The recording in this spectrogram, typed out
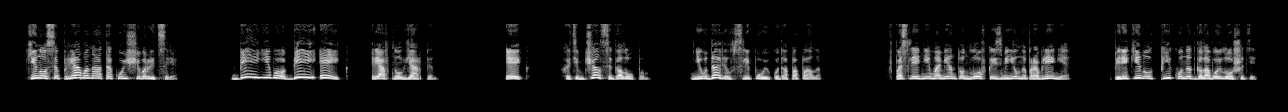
кинулся прямо на атакующего рыцаря. «Бей его! Бей, Эйк!» — рявкнул Ярпин. Эйк, хоть и мчался галопом, не ударил вслепую, куда попало. В последний момент он ловко изменил направление, перекинул пику над головой лошади.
